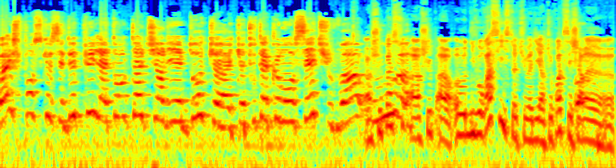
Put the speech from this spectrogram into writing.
ouais, je pense que c'est depuis l'attentat de Charlie Hebdo que, que tout a commencé, tu vois. alors, je suis pas sûr. euh, Alors, je suis pas- alors, au niveau raciste, tu vas dire. Tu crois que c'est Char- euh,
